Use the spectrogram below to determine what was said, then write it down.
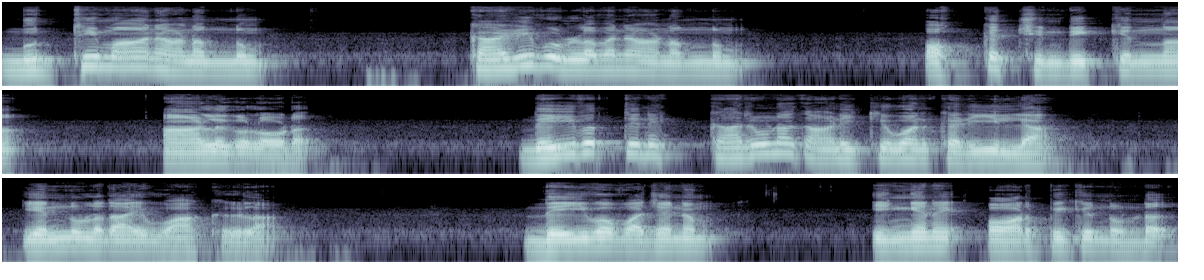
ബുദ്ധിമാനാണെന്നും കഴിവുള്ളവനാണെന്നും ഒക്കെ ചിന്തിക്കുന്ന ആളുകളോട് ദൈവത്തിന് കരുണ കാണിക്കുവാൻ കഴിയില്ല എന്നുള്ളതായ വാക്കുകളാണ്. ദൈവവചനം ഇങ്ങനെ ഓർപ്പിക്കുന്നുണ്ട്.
